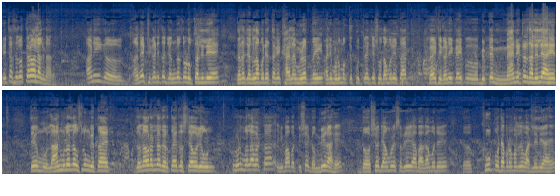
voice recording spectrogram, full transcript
हे त्या सर्व करावं लागणार आहे. आणि अनेक ठिकाणी तर जंगलतोड उचललेली आहे. त्यांना जंगलामध्ये आता काही खायला मिळत नाही आणि म्हणून मग ते कुत्र्यांच्या शोधामध्ये येतात. काही ठिकाणी काही बिबटे मॅनिटर झालेले आहेत. ते लहान मुलांना उचलून घेत आहेत जनावरांना धरतायत रस्त्यावर येऊन. म्हणून मला वाटतं ही बाब अतिशय गंभीर आहे. दहशत यामुळे सगळी या भागामध्ये खूप मोठ्या प्रमाणात वाढलेली आहे.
